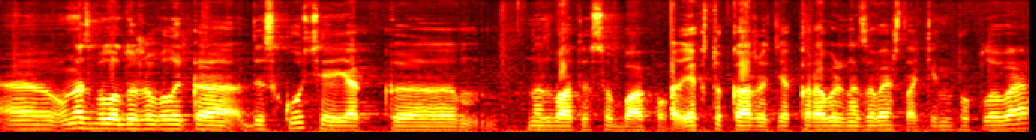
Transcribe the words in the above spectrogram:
Е, У нас була дуже велика дискусія, як е, назвати собаку. Як то кажуть, як корабель назовеш, так і не попливе.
